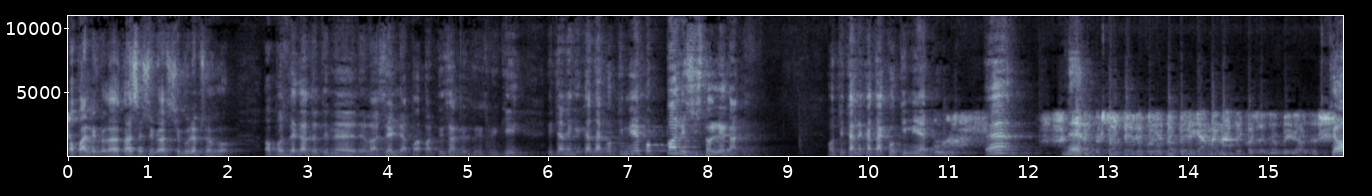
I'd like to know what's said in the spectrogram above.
όπα λίγο, θα, θα είσαι σίγουρα, θα σε σιγουρέψω εγώ. Όπως λέγατε ότι είναι βαζέλια που απαρτίζανε την εθνική, ήταν και κατακόκκινη ΕΠΟ, πάλι εσείς το λέγατε. Ότι ήταν κατακόκκινη ΕΠΟ. Ε, ναι. Κοίτα, Το στολτίδι που δεν τον πήρε για μένα δίκος δεν τον πήρε, όντως. Ποιο;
